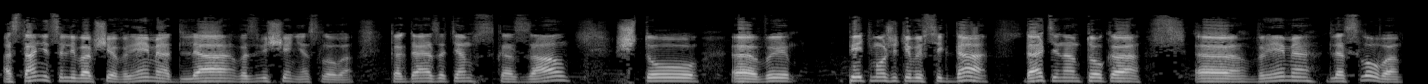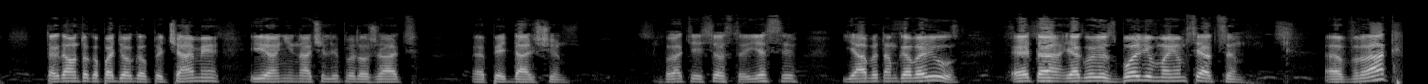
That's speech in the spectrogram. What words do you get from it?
останется ли вообще время для возвещения слова. Когда я затем сказал, что э, вы петь можете вы всегда, дайте нам только э, время для слова. Тогда он только подергал плечами, и они начали продолжать э, петь дальше. Братья и сестры, если я об этом говорю, это я говорю с болью в моем сердце. Э, враг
